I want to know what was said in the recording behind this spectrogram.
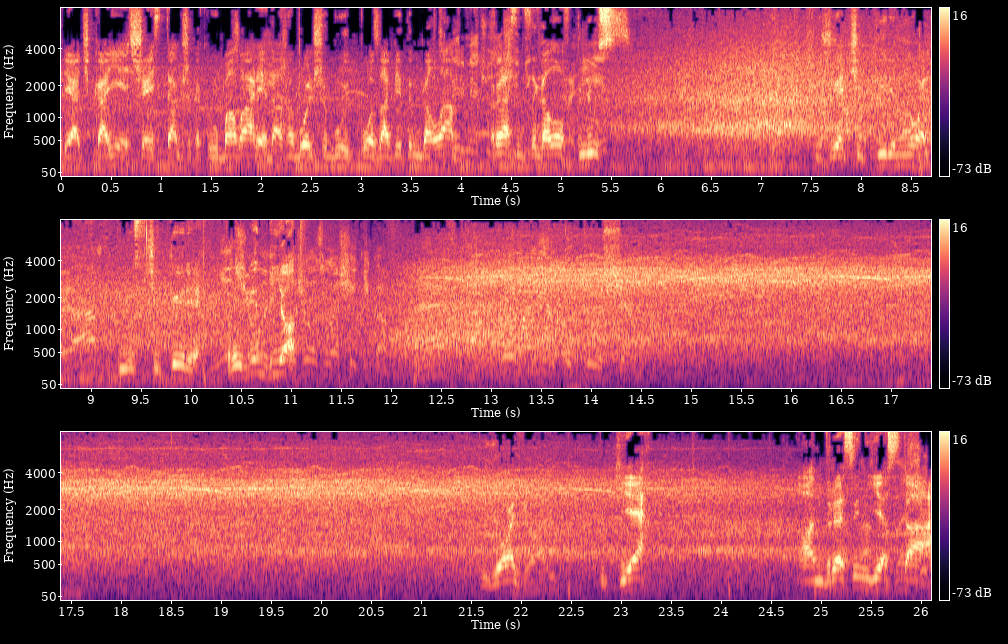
Три очка есть. Шесть так же, как и у Баварии. Даже больше будет по забитым голам. Разница голов плюс. Уже 4-0. Плюс 4. Ничего Рубин бьет. Пуйоль. Пике. Андрес Иньеста.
